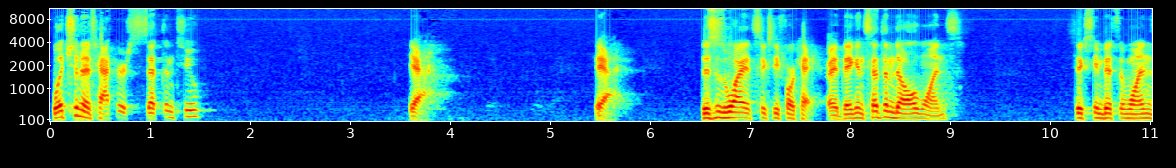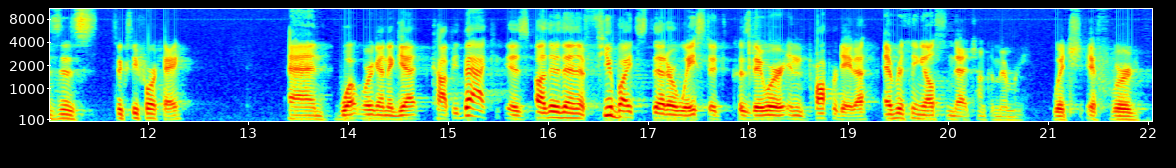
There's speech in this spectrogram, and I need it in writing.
what should an attacker set them to? Yeah. Yeah. This is why it's 64K, right? They can set them to all ones. 16 bits of ones is 64K. And what we're going to get copied back is other than a few bytes that are wasted because they were in proper data, everything else in that chunk of memory, which if we're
